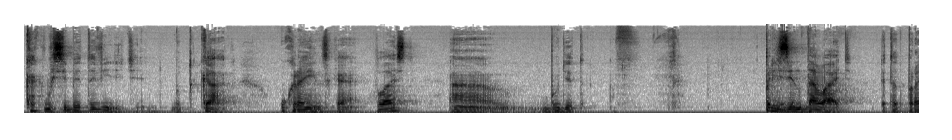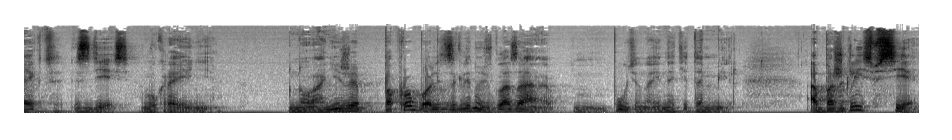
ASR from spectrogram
как вы себе это видите? Вот как украинская власть а, будет презентовать этот проект здесь, в Украине? Но они же попробовали заглянуть в глаза Путина и найти там мир. Обожглись все.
